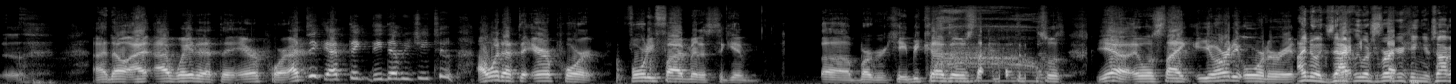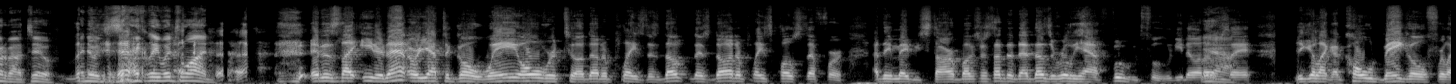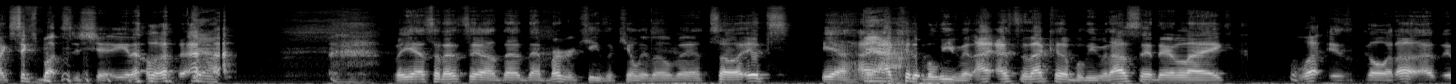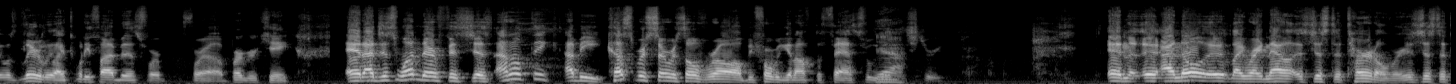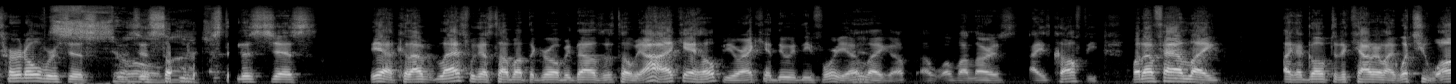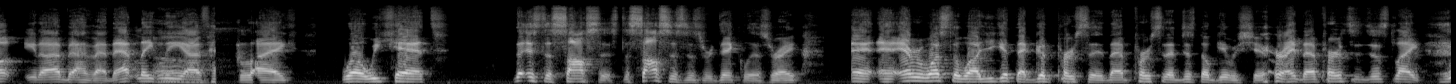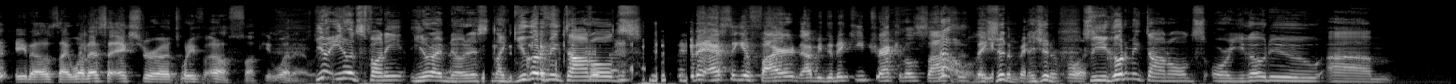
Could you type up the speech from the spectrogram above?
I know. I, I waited at the airport. I think I think DWG too. I went at the airport forty five minutes to give uh, Burger King because it was like nothing else was. Yeah, it was like you already order it. I know exactly which Burger King you're talking about too. I know exactly which one. It is like either that or you have to go way over to another place. There's no there's no other place close enough for I think maybe Starbucks or something that doesn't really have food food. You know what Yeah. I'm saying? You get like a cold bagel for like six bucks and shit. You know. Yeah. But yeah, so that's yeah, that that Burger King's a killer though, man. So it's yeah, I, Yeah. I couldn't believe it. I, I said I couldn't believe it. I was sitting there like, what is going on? It was literally like 25 minutes for for uh, Burger King, and I just wonder if it's just. I don't think. I mean, customer service overall. Before we get off the fast food Yeah. industry. And uh, I know, uh, like right now, it's just a turnover. It's just a turnover. It's just, So it's just so much. much. that It's just, yeah. Because I last week I was talking about the girl at McDonald's. Just told me, ah, I can't help you or I can't do anything for you. I'm Yeah. like, I, I want my large iced coffee. But I've had like, like I go up to the counter, like, what you want? You know, I've, I've had that lately. Oh. I've had like, well, we can't. It's the sauces. The sauces is ridiculous, right? And, and every once in a while, you get that good person, that person that just don't give a shit, right? That person just like, you know, it's like, well, that's an extra twenty. Oh, fuck it, whatever. You know, you know what's funny? You know what I've noticed? Like you go to McDonald's. Do they ask to get fired? I mean, do they keep track of those sauces? No, they get shouldn't. the They shouldn't. for? So you go to McDonald's or you go to um,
